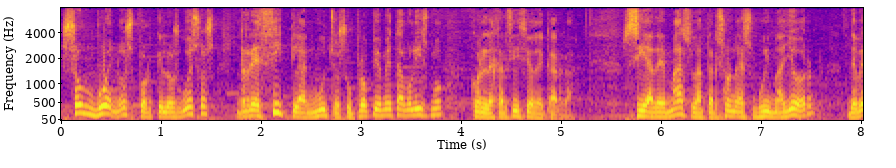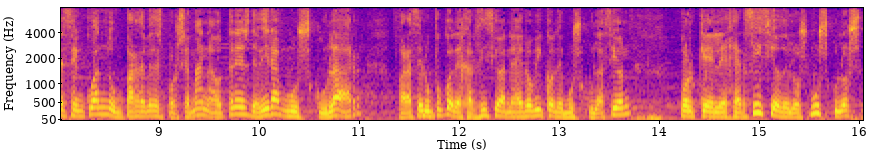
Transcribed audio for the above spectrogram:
son buenos porque los huesos reciclan mucho su propio metabolismo con el ejercicio de carga. Si además la persona es muy mayor, de vez en cuando, un par de veces por semana o tres, debiera muscular para hacer un poco de ejercicio anaeróbico de musculación, porque el ejercicio de los músculos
